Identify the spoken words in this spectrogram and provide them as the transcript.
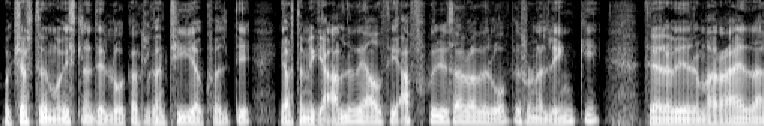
og kjörstöðum á Íslandi er loka klukkan 10 á kvöldi. Ég átta mikið alveg á því af hverju þarf að vera opið svona lengi þegar við erum að ræða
